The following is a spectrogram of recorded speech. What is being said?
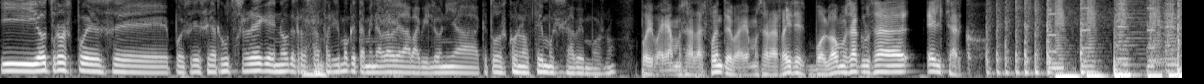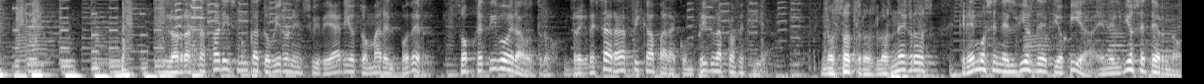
Y otros, pues, eh, pues ese roots reggae, ¿no? Del rastafarismo que también hablaba de la Babilonia que todos conocemos y sabemos, ¿no? Pues vayamos a las fuentes, vayamos a las raíces, volvamos a cruzar el charco. Los rastafaris nunca tuvieron en su ideario tomar el poder. Su objetivo era otro, regresar a África para cumplir la profecía. Nosotros, los negros, creemos en el Dios de Etiopía, en el Dios eterno,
